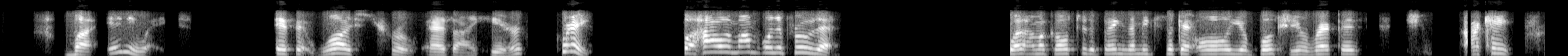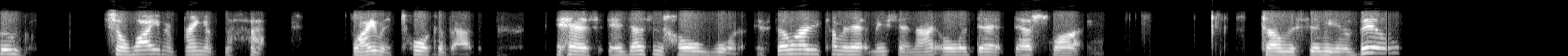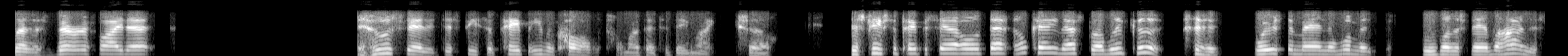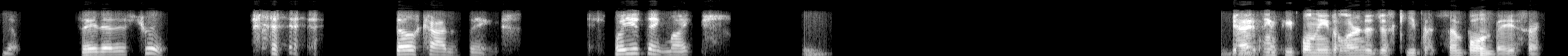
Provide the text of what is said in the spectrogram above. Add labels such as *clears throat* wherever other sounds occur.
But anyway, if it was true, as I hear, great. But how am I going to prove that? Well, I'm gonna go to the bank. Let me look at all your books, your records. I can't prove it. So why even bring up the fact? Why even talk about it? It has it doesn't hold water. If somebody coming at me saying I owe a debt, that's fine. Tell them to send me a bill. Let us verify that. And who said it? This piece of paper, even Carl was talking about that today, Mike. So this piece of paper said I owe that. Okay, that's probably good. *laughs* Where's the man and the woman who's going to stand behind this note? Say that it's true. *laughs* those kind of things. What do you think, Mike? Yeah, I think people need to learn to just keep it simple and basic.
